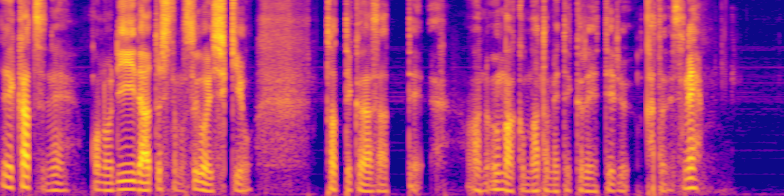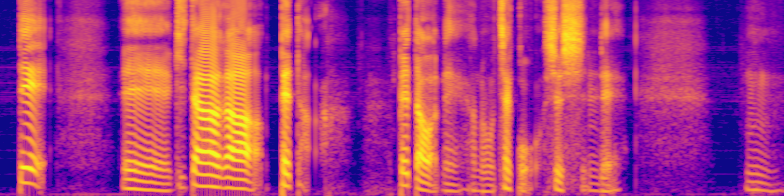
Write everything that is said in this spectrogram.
で、かつね、このリーダーとしてもすごい指揮を取ってくださって、あのうまくまとめてくれてる方ですね。で、えー、ギターがペタ。ペタはね、あのチェコ出身で、うん、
